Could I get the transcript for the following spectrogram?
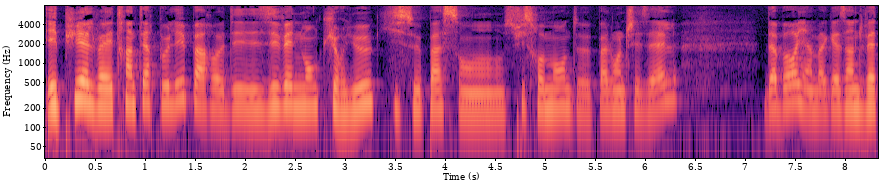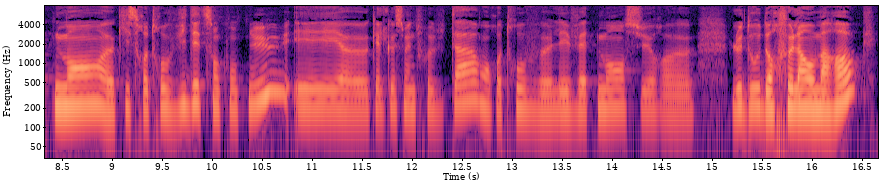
Et puis elle va être interpellée par des événements curieux qui se passent en Suisse romande, pas loin de chez elle. D'abord, il y a un magasin de vêtements euh, qui se retrouve vidé de son contenu et euh, quelques semaines plus tard, on retrouve les vêtements sur euh, le dos d'orphelins au Maroc.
